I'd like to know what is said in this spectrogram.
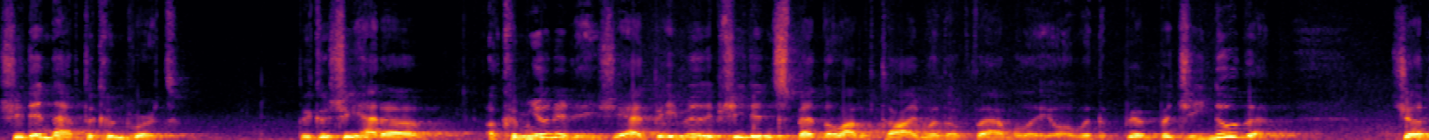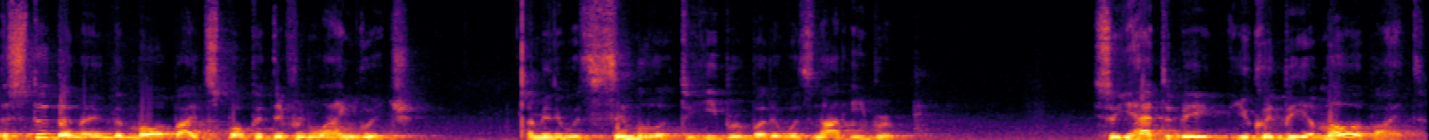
she didn't have to convert because she had a, a community. She had, even if she didn't spend a lot of time with her family or with the, but she knew them. She understood them, and the Moabites spoke a different language. I mean, it was similar to Hebrew, but it was not Hebrew. So you had to be, you could be a Moabite.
